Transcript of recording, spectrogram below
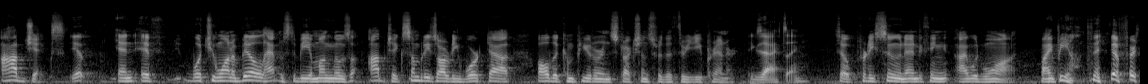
objects. Yep. And if what you want to build happens to be among those objects, somebody's already worked out all the computer instructions for the 3D printer. Exactly. So pretty soon, anything I would want might be on Thingiverse,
